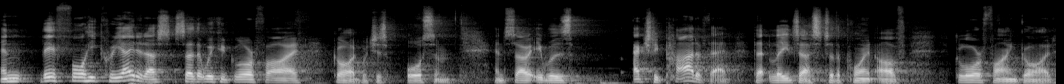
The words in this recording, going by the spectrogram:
And therefore, he created us so that we could glorify God, which is awesome. And so it was actually part of that that leads us to the point of glorifying God.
